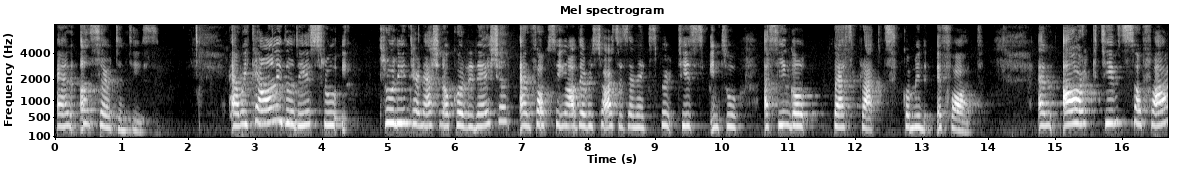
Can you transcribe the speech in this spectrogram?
and uncertainties. And we can only do this through truly international coordination and focusing all the resources and expertise into a single best practice community effort. And our activities so far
